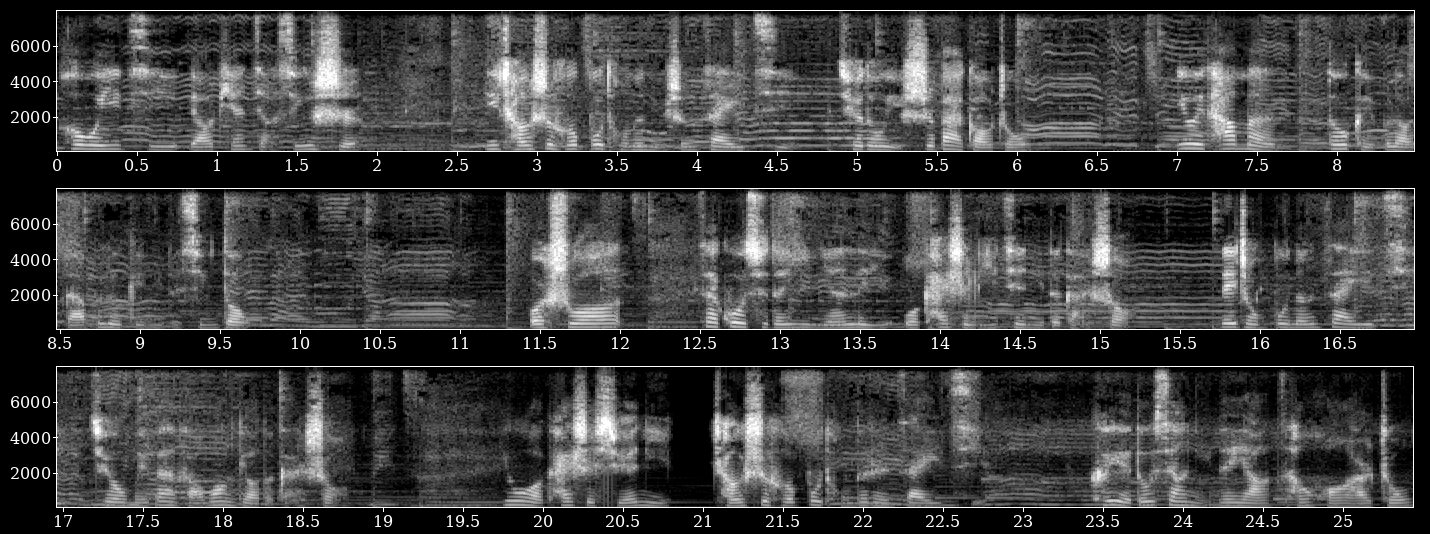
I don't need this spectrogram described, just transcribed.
和我一起聊天讲心事。你尝试和不同的女生在一起，却都以失败告终，因为他们都给不了 W 给你的心动。我说，在过去的一年里，我开始理解你的感受，那种不能在一起却又没办法忘掉的感受。因为我开始学你，尝试和不同的人在一起，可也都像你那样仓皇而终。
